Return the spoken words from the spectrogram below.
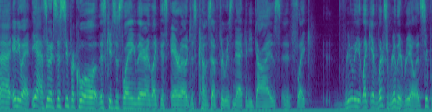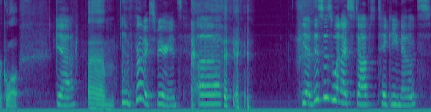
Uh, anyway, yeah, so it's just super cool. This kid's just laying there and like this arrow just comes up through his neck and he dies. And it's like really like it looks really real. It's super cool. Yeah. Um From experience. Uh, yeah, this is when I stopped taking notes.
